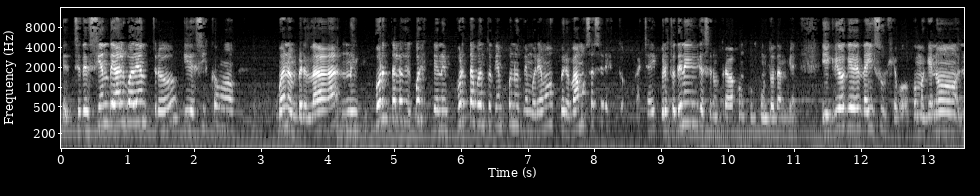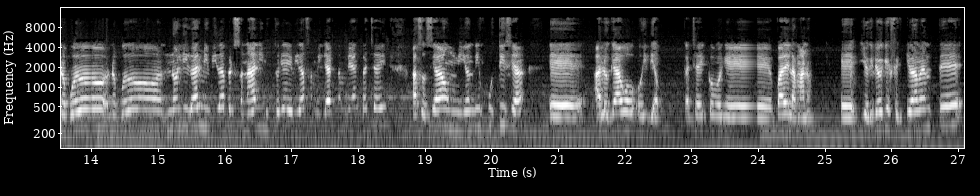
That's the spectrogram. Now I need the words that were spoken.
eh, se te enciende algo adentro y decís como, bueno, en verdad, no importa lo que cueste, no importa cuánto tiempo nos demoremos, pero vamos a hacer esto, ¿cachai? Pero esto tiene que ser un trabajo en conjunto también. Y creo que desde ahí surge, como que no, no, puedo, no puedo no ligar mi vida personal y mi historia de vida familiar también, ¿cachai? Asociada a un millón de injusticias eh, a lo que hago hoy día, ¿cachai? Como que va de la mano. Eh, yo creo que efectivamente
